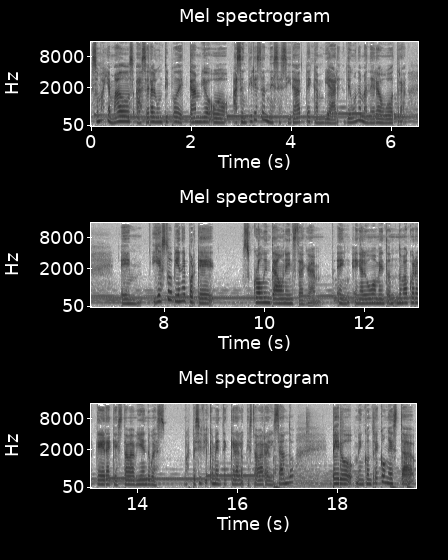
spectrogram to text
somos llamados a hacer algún tipo de cambio o a sentir esa necesidad de cambiar de una manera u otra. Em, y esto viene porque scrolling down Instagram en, en, algún momento, no me acuerdo qué era que estaba viendo, pues específicamente qué era lo que estaba revisando, pero me encontré con esta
